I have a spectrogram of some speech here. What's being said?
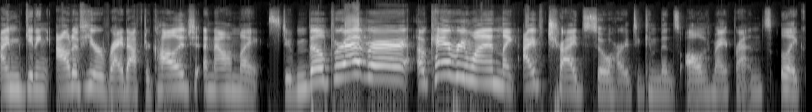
I'm getting out of here right after college. And now I'm like, Steubenville forever. Okay, everyone. Like, I've tried so hard to convince all of my friends, like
